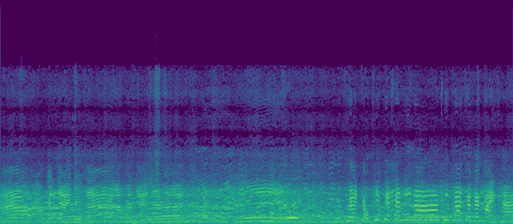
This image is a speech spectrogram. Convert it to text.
เอาเอากันใหญ่เลยจ้าเอากันใหญ่เลยนี่เพื่อนๆจบคลิปแค่นี้นะคลิปหน้าเจอกันใหม่ค่ะ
